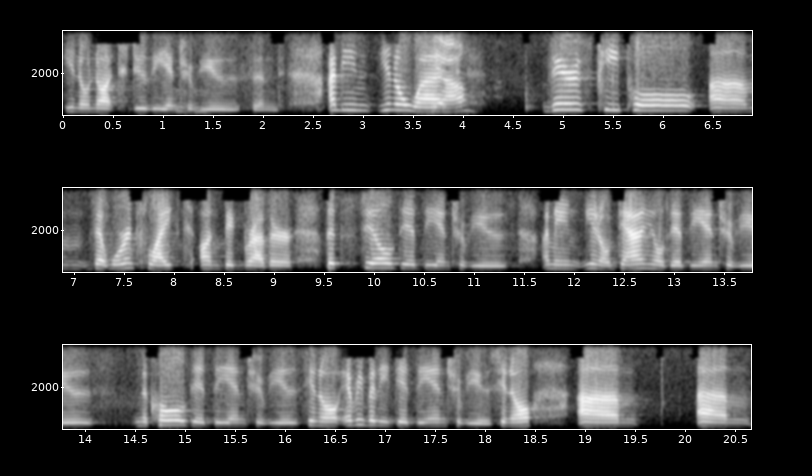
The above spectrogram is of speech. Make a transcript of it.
you know, not to do the interviews, mm-hmm. and I mean, you know what? Yeah. There's people um that weren't liked on Big Brother that still did the interviews. I mean, you know, Daniel did the interviews, Nicole did the interviews, you know, everybody did the interviews, you know. Um um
